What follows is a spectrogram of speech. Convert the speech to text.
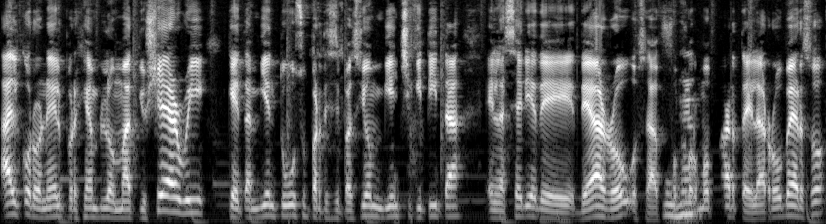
al coronel, por ejemplo, Matthew Sherry, que también tuvo su participación bien chiquitita en la serie de, de Arrow, o sea, formó parte del Arrowverso.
